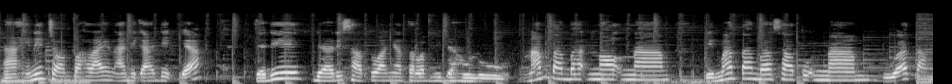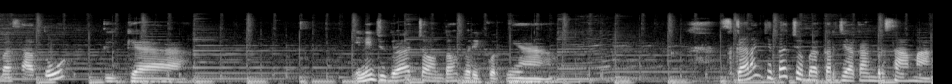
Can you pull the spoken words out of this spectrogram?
nah ini contoh lain adik-adik ya jadi dari satuannya terlebih dahulu 6 tambah 0 6 5 tambah 1 6 2 tambah 1 3 ini juga contoh berikutnya. Sekarang kita coba kerjakan bersama.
